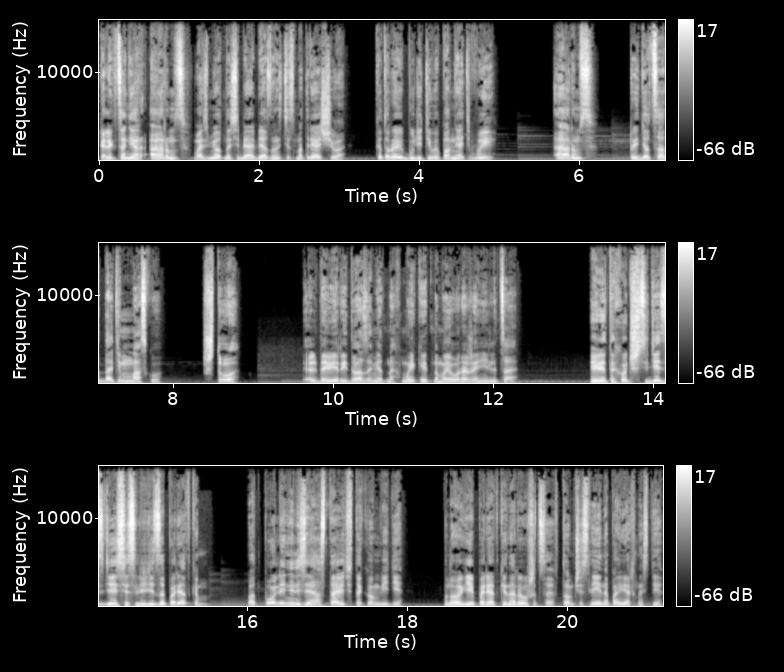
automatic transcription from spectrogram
Коллекционер Армс возьмет на себя обязанности смотрящего, которые будете выполнять вы. Армс придется отдать им маску. Что? Эльдовир едва заметно хмыкает на мое выражение лица. Или ты хочешь сидеть здесь и следить за порядком? Подполье нельзя оставить в таком виде. Многие порядки нарушатся, в том числе и на поверхности.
